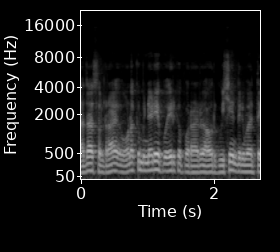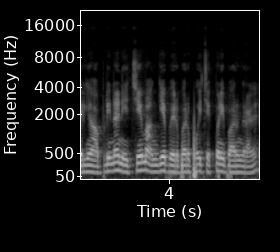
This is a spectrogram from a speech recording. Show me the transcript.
லதா சொல்கிறா உனக்கு முன்னாடியே போயிருக்க போகிறாரு அவருக்கு விஷயம் தெரியுமா? தெரியும். அப்படின்னா நிச்சயமாக அங்கேயே போயிருப்பாரு. போய் செக் பண்ணி பாருங்கிறாங்க.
